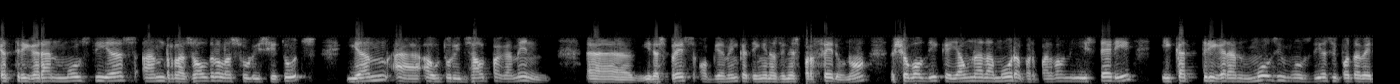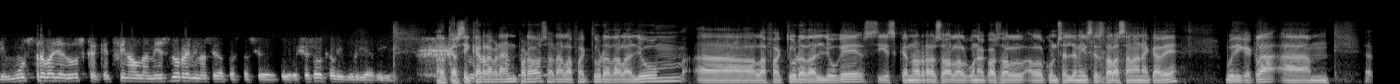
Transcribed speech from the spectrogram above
Que trigaran molts dies en resoldre les sol·licituds i en eh, autoritzar el pagament. Eh, I després, òbviament, que tinguin els diners per fer-ho, no? Això vol dir que hi ha una demora per part del Ministeri i que trigaran molts i molts dies i pot haver-hi molts treballadors que aquest final de mes no rebin la seva prestació d'atur. Això és el que li volia dir. El que sí que rebran, però, serà la factura de la llum, eh, la factura del lloguer, si és que no es resol alguna cosa al, al Consell de Ministres de la setmana que ve. Vull dir que, clar, eh,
